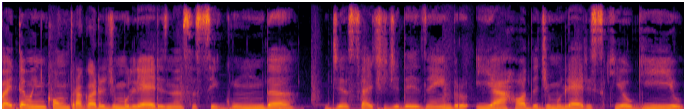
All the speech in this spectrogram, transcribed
Vai ter um encontro agora de mulheres nessa segunda, dia 7 de dezembro, e a roda de mulheres que eu guio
